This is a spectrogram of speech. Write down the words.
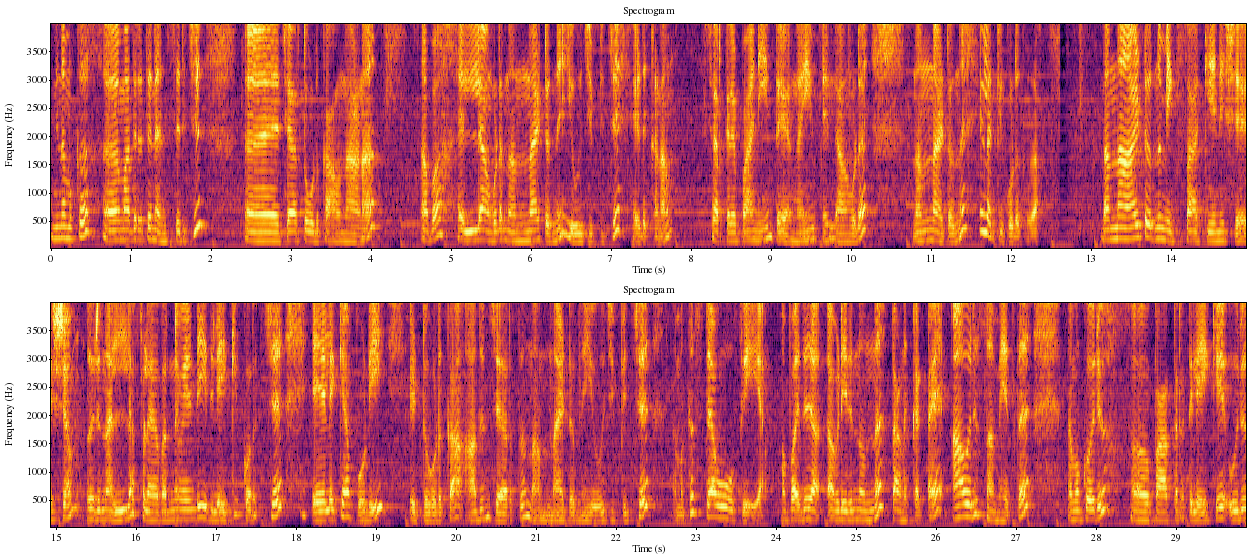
ഇനി നമുക്ക് മധുരത്തിനനുസരിച്ച് ചേർത്ത് കൊടുക്കാവുന്നതാണ്. അപ്പോൾ എല്ലാം കൂടെ നന്നായിട്ടൊന്ന് യോജിപ്പിച്ച് എടുക്കണം. ശർക്കര പാനിയും തേങ്ങയും എല്ലാം കൂടെ നന്നായിട്ടൊന്ന് ഇളക്കി കൊടുക്കുക. നന്നായിട്ടൊന്ന് മിക്സ് ആക്കിയതിന് ശേഷം ഒരു നല്ല ഫ്ലേവറിന് വേണ്ടി ഇതിലേക്ക് കുറച്ച് ഏലക്കാപ്പൊടി ഇട്ട് കൊടുക്കുക. അതും ചേർത്ത് നന്നായിട്ടൊന്ന് യോജിപ്പിച്ച് നമുക്ക് സ്റ്റവ് ഓഫ് ചെയ്യാം. അപ്പോൾ ഇത് അവിടെ ഇരുന്നൊന്ന് തണുക്കട്ടെ. ആ ഒരു സമയത്ത് നമുക്കൊരു പാത്രത്തിലേക്ക് ഒരു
